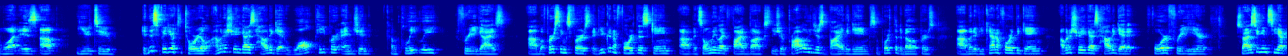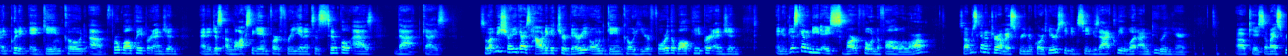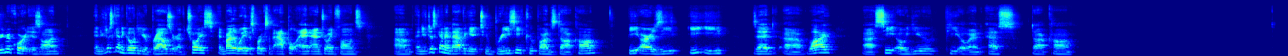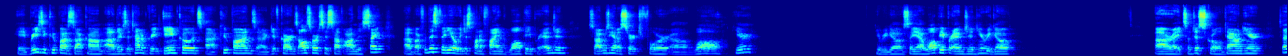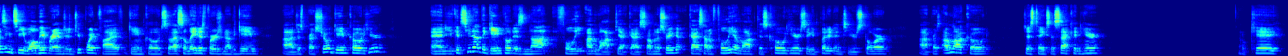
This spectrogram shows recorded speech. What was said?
What is up, YouTube? In this video tutorial, I'm gonna show you guys how to get Wallpaper Engine completely free, guys. Uh, but first things first, if you can afford this game, uh, it's only like five bucks. You should probably just buy the game, support the developers. Uh, but if you can't afford the game, I'm gonna show you guys how to get it for free here. So as you can see, I'm inputting a game code uh, for Wallpaper Engine, and it just unlocks the game for free, and it's as simple as that, guys. So let me show you guys how to get your very own game code here for the Wallpaper Engine, and you're just gonna need a smartphone to follow along. So I'm just gonna turn on my screen record here so you can see exactly what I'm doing here. Okay, so my screen record is on, and you're just gonna go to your browser of choice. And by the way, this works on Apple and Android phones. Um, and you're just gonna navigate to breezycoupons.com, B-R-Z-E-E-Z-Y, uh, C-O-U-P-O-N-S.com. Breezycoupons.com. Uh, there's a ton of great game codes, uh, coupons, uh, gift cards, all sorts of stuff on this site. Uh, but for this video, we just want to find Wallpaper Engine. So I'm just going to search for uh, wall here. Here we go. So yeah, Wallpaper Engine, here we go. All right, so just scroll down here. So as you can see, Wallpaper Engine 2.5 game code. So that's the latest version of the game. Uh, just press show game code here. And you can see that the game code is not fully unlocked yet, guys. So I'm going to show you guys how to fully unlock this code here so you can put it into your store. Uh, press unlock code. Just takes a second here. Okay.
